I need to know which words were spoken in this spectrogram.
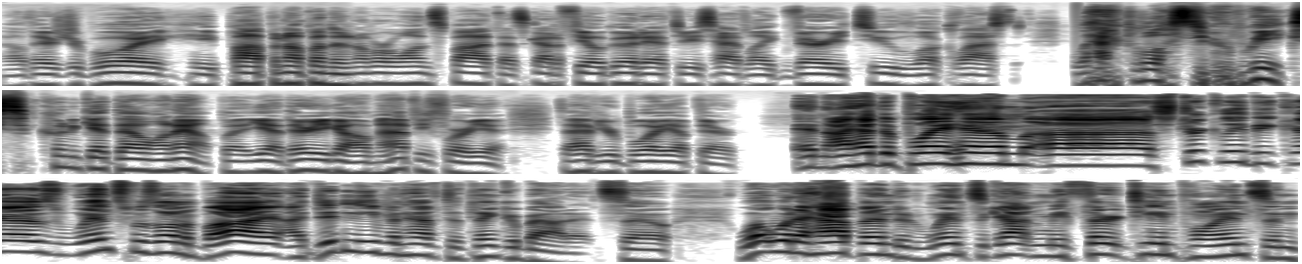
Well, there's your boy. He popping up on the number one spot. That's got to feel good after he's had like very two luck last lackluster weeks. Couldn't get that one out, but yeah, there you go. I'm happy for you to have your boy up there. And I had to play him uh, strictly because Wentz was on a bye. I didn't even have to think about it. So, what would have happened had Wentz gotten me 13 points and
